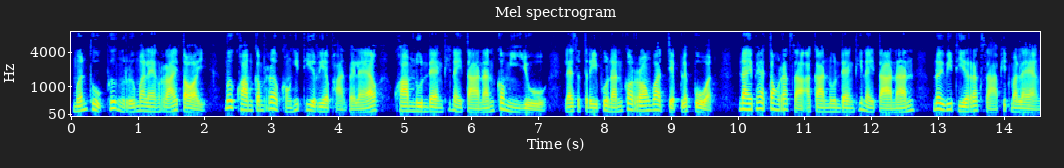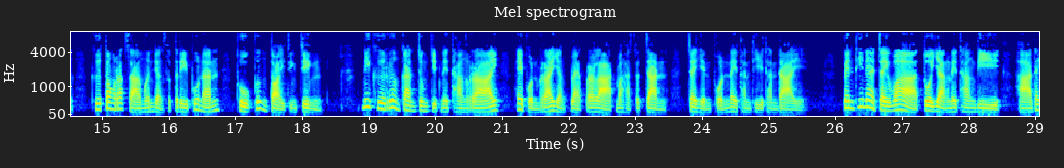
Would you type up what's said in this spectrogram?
เหมือนถูกพึ่งหรือมแมลงร้ายต่อย เมื่อความกำเริบของฮิตทีเรียผ่านไปแล้ว ความนูนแดงที่ในตานั้นก็มีอยู่ และสตรีผู้นั้นก็ร้องว่าเจ็บและปวดนายแพทย์ต้องรักษาอาการนูนแดงที่ในตานั้น ด้วยวิธีรักษาพิษมแมลง คือต้องรักษาเหมือนอย่างสตรีผู้นั้นถูกพึ่งต่อยจริง ๆ นี่คือเรื่องการจุงจิตในทางร้าย ให้ผลร้ายอย่างแปลกประหลาดมหัศจรรย์ จะเห็นผลในทันทีทันใด เป็นที่แน่ใจว่าตัวอย่างในทางดีหาได้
